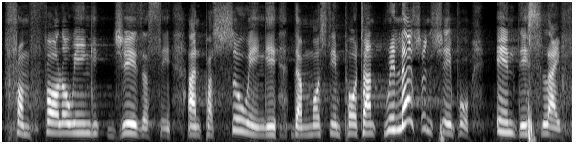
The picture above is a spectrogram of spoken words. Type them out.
from following Jesus and pursuing the most important relationship in this life.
